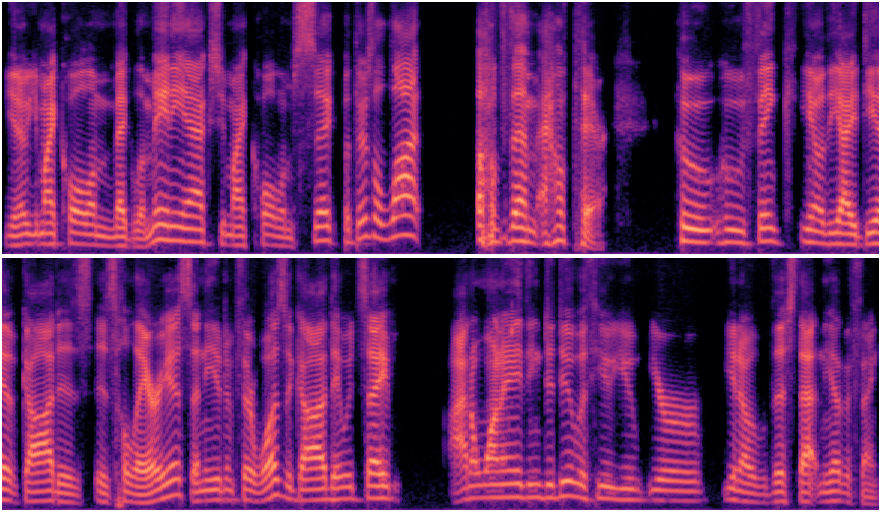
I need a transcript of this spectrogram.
You know, you might call them megalomaniacs, you might call them sick, but there's a lot of them out there who who think, you know, the idea of God is is hilarious and even if there was a god, they would say, I don't want anything to do with you. You you're, you know, this that and the other thing.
